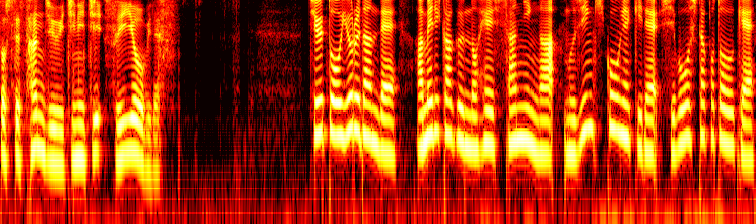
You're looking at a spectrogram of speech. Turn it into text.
そして31日水曜日です。中東ヨルダンでアメリカ軍の兵士3人が無人機攻撃で死亡したことを受け、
